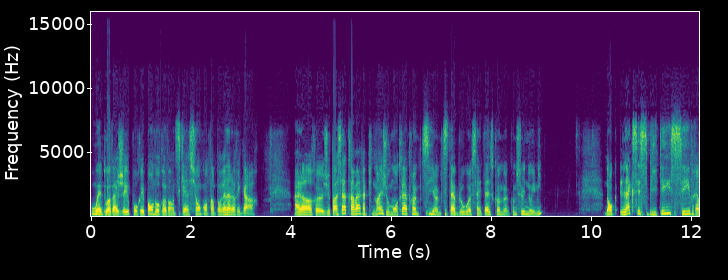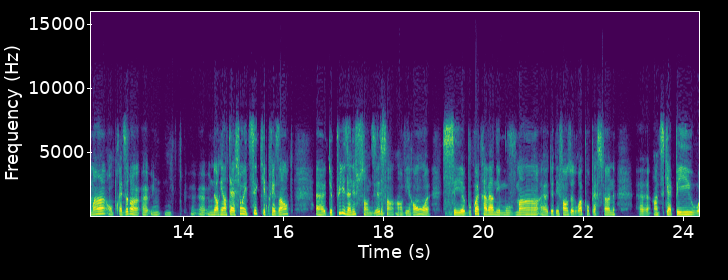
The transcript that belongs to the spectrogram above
où elles doivent agir pour répondre aux revendications contemporaines à leur égard. Alors, je vais passer à travers rapidement et je vais vous montrer après un petit, un petit tableau synthèse comme, comme celui de Noémie. Donc, l'accessibilité, c'est vraiment, on pourrait dire, une, orientation éthique qui est présente euh, depuis les années 70 environ. Euh, c'est beaucoup à travers des mouvements euh, de défense de droits pour personnes handicapées ou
